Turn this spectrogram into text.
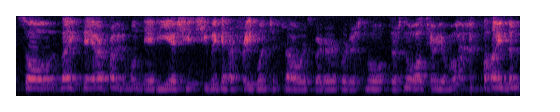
So like they are probably the one day of the year she, she would get her free bunch of flowers where there, where there's no there's no ulterior motive behind them.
